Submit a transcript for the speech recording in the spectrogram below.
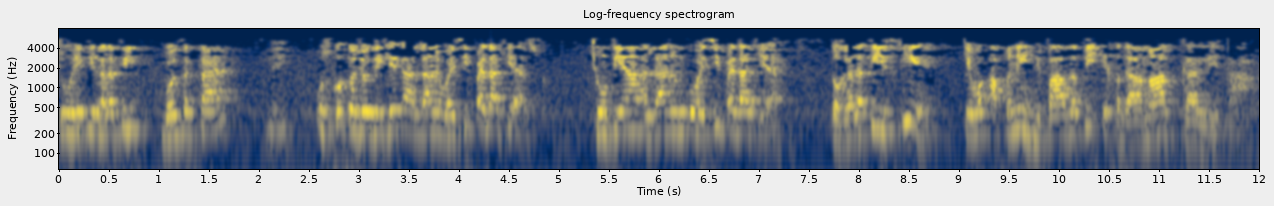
چوہے کی غلطی بول سکتا ہے؟ نہیں۔ اس کو تو جو دیکھے گا، اللہ نے ویسی پیدا کیا ہے اس کو۔ چونٹیاں، اللہ نے ان کو ویسی پیدا کیا ہے۔ تو غلطی اس کی ہے کہ وہ اپنی حفاظتی اقدامات کر لیتا۔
